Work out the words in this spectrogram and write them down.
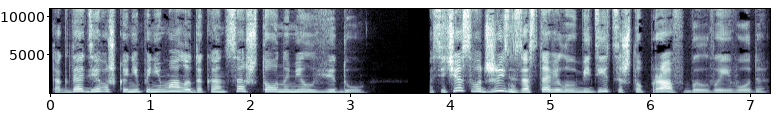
Тогда девушка не понимала до конца, что он имел в виду. А сейчас вот жизнь заставила убедиться, что прав был воевода.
